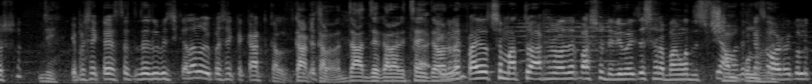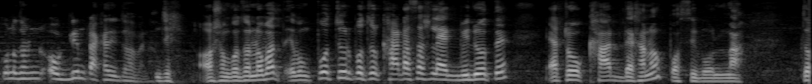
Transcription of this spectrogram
দর্শক। জি। এই পাশে একটা আছে কালার ওই পাশে একটা কাট কালার কাট কালার যার যে কালার ইচ্ছা নিতে পারবেন। প্রায় হচ্ছে মাত্র আঠারো হাজার পাঁচশো ডেলিভারি চার্জ সারা বাংলাদেশ। আমাদের কাছে অর্ডার করলে কোনো ধরনের অগ্রিম টাকা দিতে হবে না। জি অসংখ্য ধন্যবাদ এবং প্রচুর প্রচুর খাট আছে আসলে এক ভিডিওতে। এত খাট দেখানো পসিবল না। তো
